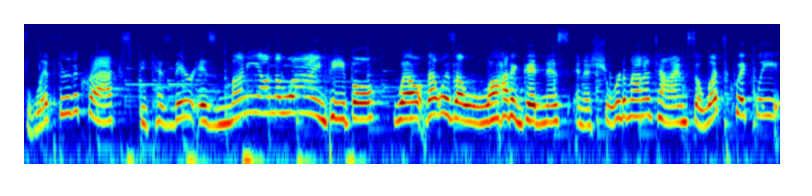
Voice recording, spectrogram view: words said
slip through the cracks because there is money on the line, people. Well, that was a lot of goodness in a short amount of time, so let's quickly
